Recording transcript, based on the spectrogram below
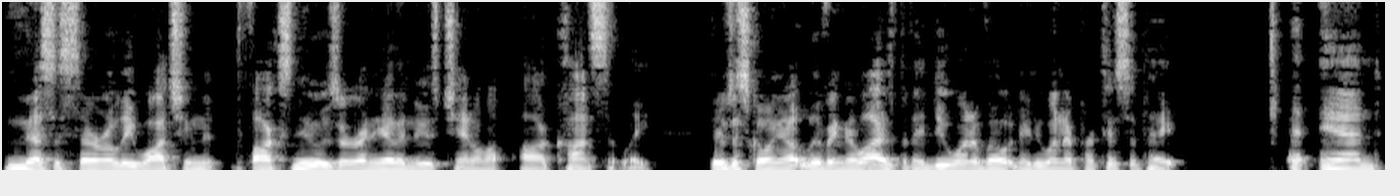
necessarily watching Fox News or any other news channel uh, constantly. They're just going out living their lives, but they do want to vote and they do want to participate. And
